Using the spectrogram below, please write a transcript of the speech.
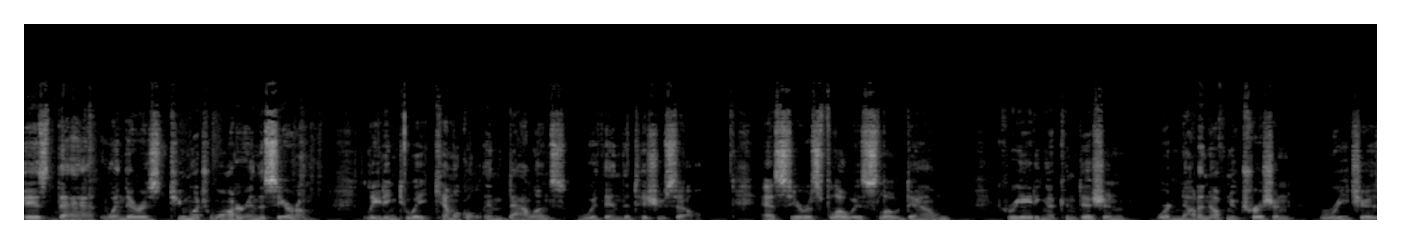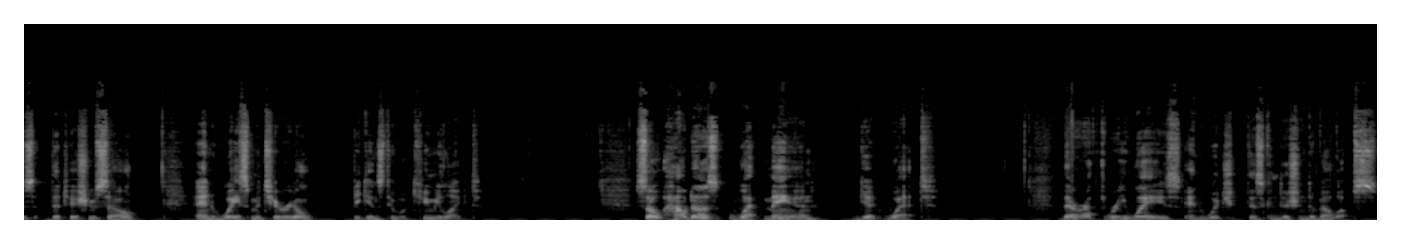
is that when there is too much water in the serum, leading to a chemical imbalance within the tissue cell, as serous flow is slowed down, creating a condition where not enough nutrition reaches the tissue cell and waste material begins to accumulate. So, how does wet man get wet? There are three ways in which this condition develops.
